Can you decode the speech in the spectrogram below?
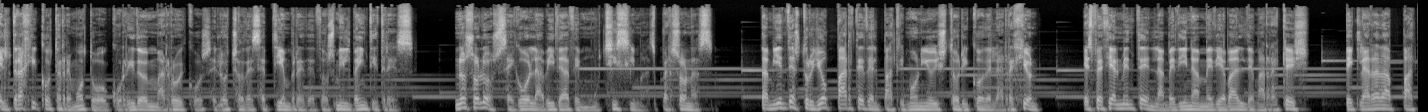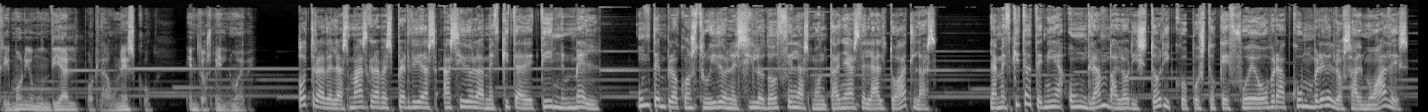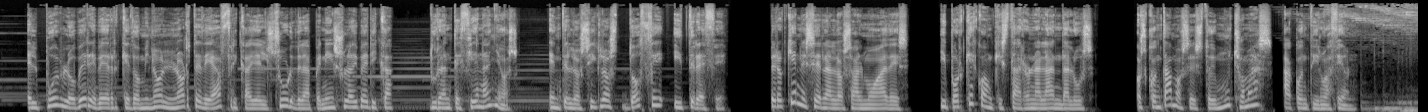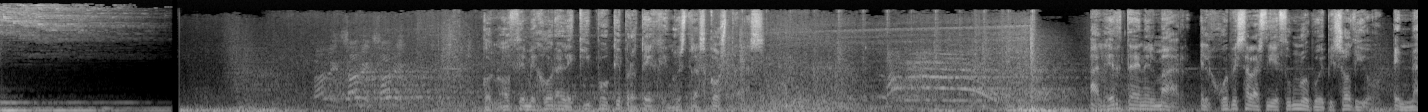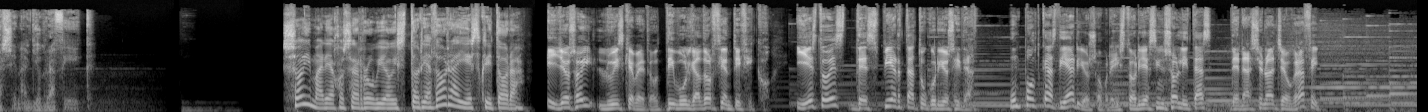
El trágico terremoto ocurrido en Marruecos el 8 de septiembre de 2023 no solo cegó la vida de muchísimas personas, también destruyó parte del patrimonio histórico de la región, especialmente en la Medina medieval de Marrakech, declarada Patrimonio Mundial por la UNESCO en 2009. Otra de las más graves pérdidas ha sido la mezquita de Tin Mel, un templo construido en el siglo XII en las montañas del Alto Atlas. La mezquita tenía un gran valor histórico, puesto que fue obra cumbre de los almohades, el pueblo bereber que dominó el norte de África y el sur de la península ibérica durante 100 años, entre los siglos XII y XIII. Pero ¿quiénes eran los almohades? ¿Y por qué conquistaron al Andalus? Os contamos esto y mucho más a continuación. Conoce mejor al equipo que protege nuestras costas. Alerta en el mar, el jueves a las 10 un nuevo episodio en National Geographic. Soy María José Rubio, historiadora y escritora. Y yo soy Luis Quevedo, divulgador científico. Y esto es Despierta tu curiosidad, un podcast diario sobre historias insólitas de National Geographic.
